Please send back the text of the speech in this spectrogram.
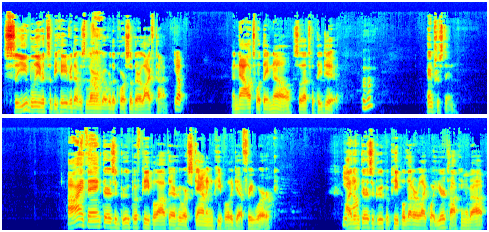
So you believe it's a behavior that was learned over the course of their lifetime. Yep. And now it's what they know, so that's what they do. Mhm. Interesting. I think there's a group of people out there who are scamming people to get free work. Yeah. I think there's a group of people that are like what you're talking about.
